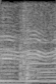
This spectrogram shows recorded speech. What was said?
की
